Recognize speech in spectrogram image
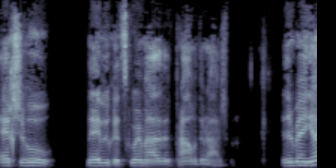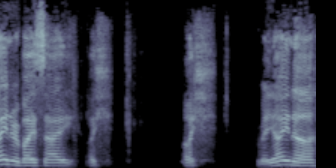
Echshahu. Maybe we could square him out of the problem with the Rashba. And the Rebbe Yainer by say, Yainer,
